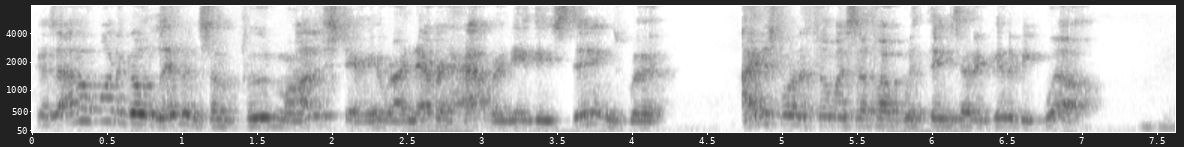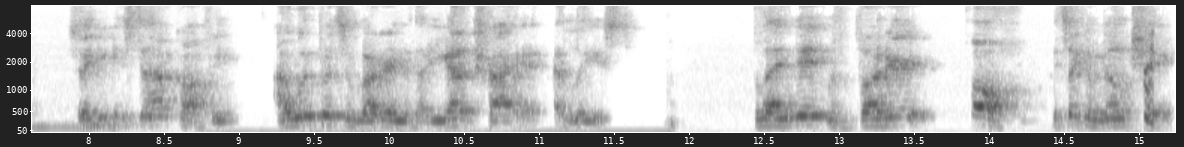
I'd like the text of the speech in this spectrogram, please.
Because I don't want to go live in some food monastery where I never have any of these things, but I just want to fill myself up with things that are going to be well. So you can still have coffee. I would put some butter in it though. You got to try it at least. Blend it with butter. Oh, it's like a milkshake.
